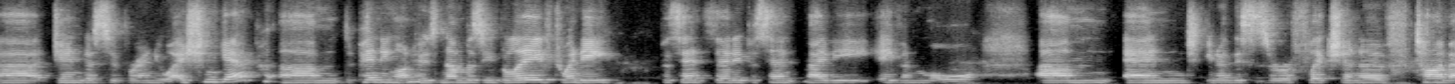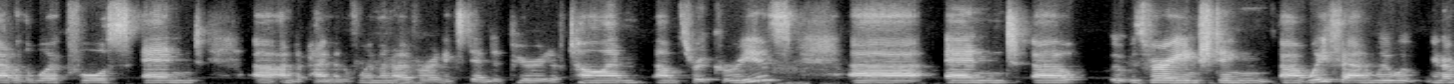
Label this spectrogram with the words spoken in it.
uh, gender superannuation gap, um, depending on whose numbers you believe, 20 percent, 30%, maybe even more. Um, and, you know, this is a reflection of time out of the workforce and uh, underpayment of women over an extended period of time um, through careers. Uh, and uh, it was very interesting. Uh, we found we were, you know,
